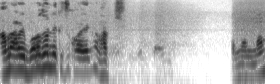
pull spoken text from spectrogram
আমরা আরও বড় ধরনের কিছু করা যায় কিনা ভাবছি। আমার নাম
